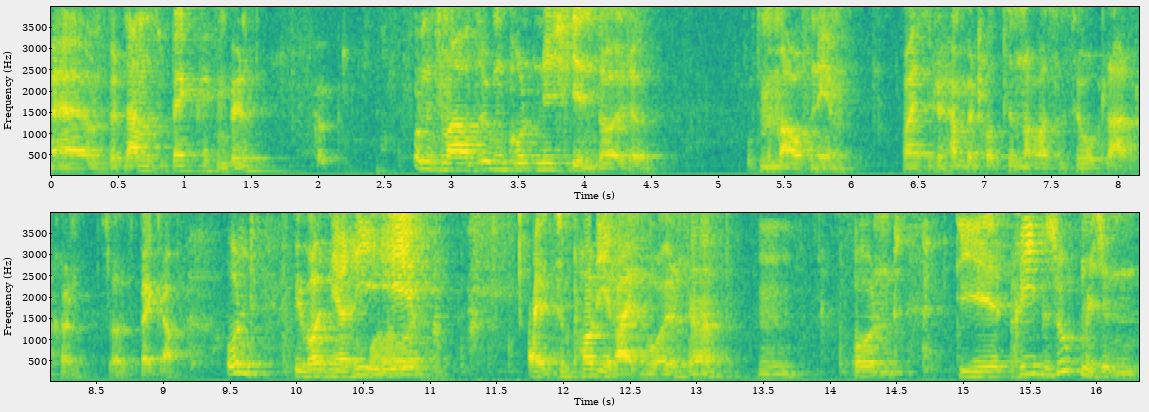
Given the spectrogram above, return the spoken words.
äh, und Vietnam zu Backpacken bin und es mal aus irgendeinem Grund nicht gehen sollte, mit dem Aufnehmen, weißt du, dann haben wir trotzdem noch was, was wir hochladen können, so als Backup. Und wir wollten ja Ri eh äh, zum Poddy reinholen, ne? Mhm. Und die Ri besucht mich in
